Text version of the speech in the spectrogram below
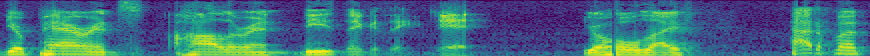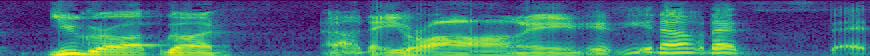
your parents hollering these niggas ain't shit your whole life, how the fuck you grow up going, oh, they wrong? You know that. that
